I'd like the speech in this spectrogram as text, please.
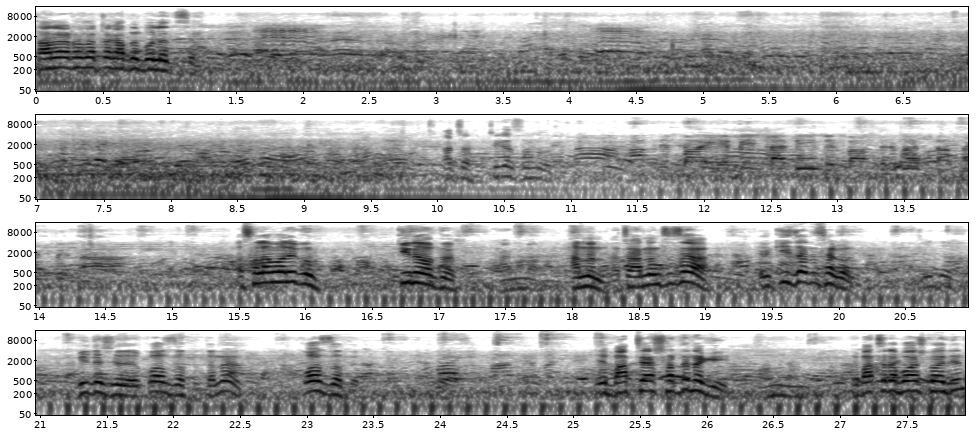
সাড়ে আট হাজার টাকা আপনি বলে দিচ্ছেন আচ্ছা ঠিক আছে ধন্যবাদ। আসসালামু আলাইকুম। কি নাম আপনার? হান্নান। আচ্ছা হান্নান চাচা এটা কি জাতের ছাগল? বিদেশে কস জাতের তাই না? কস জাতের। এই বাচ্চার সাথে নাকি? বাচ্চাটা বয়স কয়দিন?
